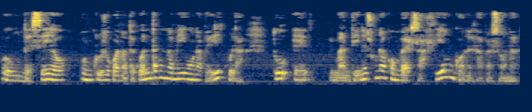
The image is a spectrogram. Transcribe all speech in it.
o un deseo, o incluso cuando te cuenta un amigo una película, tú eh, mantienes una conversación con esa persona,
